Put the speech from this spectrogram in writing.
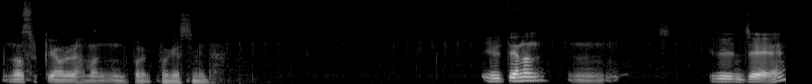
넣었을 경우를 한번 보, 보겠습니다. 일때는 음, 이게 이제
